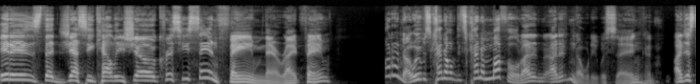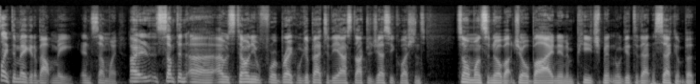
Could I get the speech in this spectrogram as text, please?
It is the Jesse Kelly show. Chris, he's saying fame there, right? Fame? I don't know. It was kind of it's kind of muffled. I didn't I didn't know what he was saying. I just like to make it about me in some way. All right, something uh, I was telling you before break. We'll get back to the Ask Dr. Jesse questions. Someone wants to know about Joe Biden and impeachment, and we'll get to that in a second. But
